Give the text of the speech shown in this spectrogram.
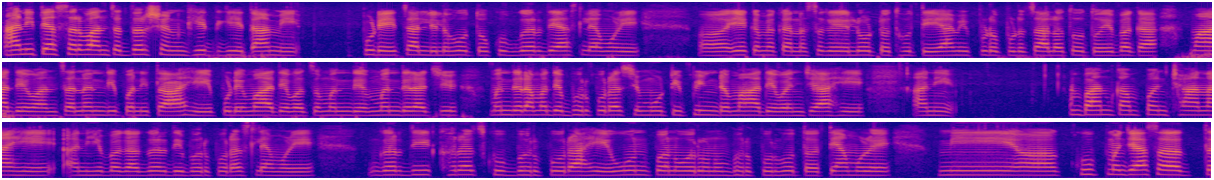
आणि त्या सर्वांचं दर्शन घेत घेत आम्ही पुढे चाललेलो होतो. खूप गर्दी असल्यामुळे एकमेकांना सगळे लोटत होते. आम्ही पुढं पुढं चालत होतो हे बघा महादेवांचा नंदी पण इथं आहे. पुढे महादेवाचं मंदिर मंदिराची मंदिरामध्ये भरपूर अशी मोठी पिंड महादेवांची आहे. आणि बांधकाम पण छान आहे. आणि हे बघा गर्दी भरपूर असल्यामुळे गर्दी खरंच खूप भरपूर आहे. ऊन पण वरून भरपूर होतं. त्यामुळे मी खूप म्हणजे असं त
